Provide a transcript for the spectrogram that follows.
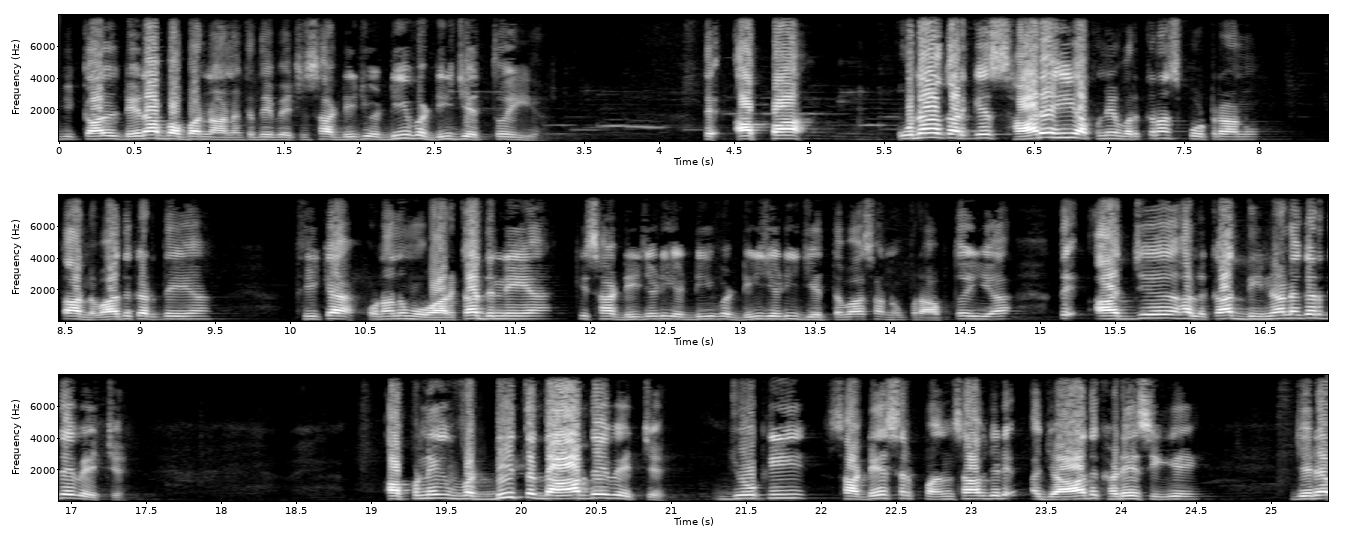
ਕਿ ਕੱਲ ਡੇਰਾ ਬਾਬਾ ਨਾਨਕ ਦੇ ਵਿੱਚ ਸਾਡੀ ਜੋ ਏਡੀ ਵੱਡੀ ਜਿੱਤ ਹੋਈ ਹੈ ਤੇ ਆਪਾਂ ਉਹਨਾਂ ਕਰਕੇ ਸਾਰੇ ਹੀ ਆਪਣੇ ਵਰਕਰਾਂ, ਸਪੋਰਟਰਾਂ ਨੂੰ ਧੰਨਵਾਦ ਕਰਦੇ ਆ। ਠੀਕ ਹੈ ਉਹਨਾਂ ਨੂੰ ਮੁਬਾਰਕਾਂ ਦਿੰਨੇ ਆ ਕਿ ਸਾਡੀ ਜਿਹੜੀ ਏਡੀ ਵੱਡੀ ਜਿਹੜੀ ਜਿੱਤ ਵਾ ਸਾਨੂੰ ਪ੍ਰਾਪਤ ਹੋਈ ਆ। ਤੇ ਅੱਜ ਹਲਕਾ ਦੀਨਾਨਗਰ ਦੇ ਵਿੱਚ ਆਪਣੇ ਵੱਡੀ ਤਦਾਦ ਦੇ ਵਿੱਚ ਜੋ ਕਿ ਸਾਡੇ ਸਰਪੰਚ ਸਾਹਿਬ ਜਿਹੜੇ ਆਜ਼ਾਦ ਖੜੇ ਸੀਗੇ ਜਿਹੜਾ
